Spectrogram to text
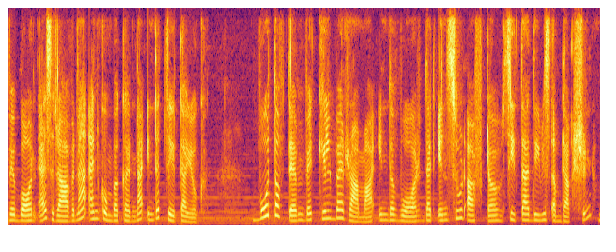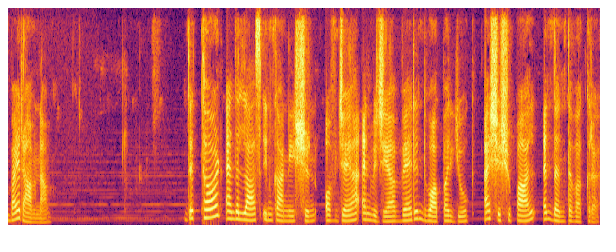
were born as Ravana and Kumbhakarna in the Treta Yuga. Both of them were killed by Rama in the war that ensued after Sita Devi's abduction by Ravana. The third and the last incarnation of Jaya and Vijaya were in Dwapar Yuga as Shishupal and Dantavakra.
